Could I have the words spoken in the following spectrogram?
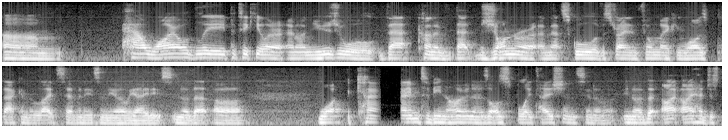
um, how wildly particular and unusual that kind of that genre and that school of Australian filmmaking was back in the late seventies and the early eighties. You know that uh, what became to be known as Ozploitation cinema. You know that I, I had just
